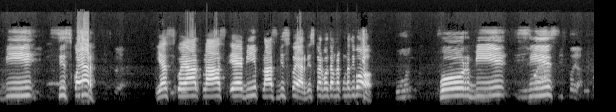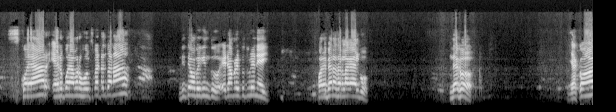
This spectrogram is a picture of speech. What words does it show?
B C square A square plus A B plus B square B square বলতে আমরা কোনটা দিব? ফোর বি সিক্স স্কোয়ার এর উপরে আবার হোল স্কোয়ারটা দিবা না? দিতে হবে কিন্তু। এটা আমরা একটু দূরে নেই। পরে বেড়া ধার লাগাই আলবো দেখো। এখন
